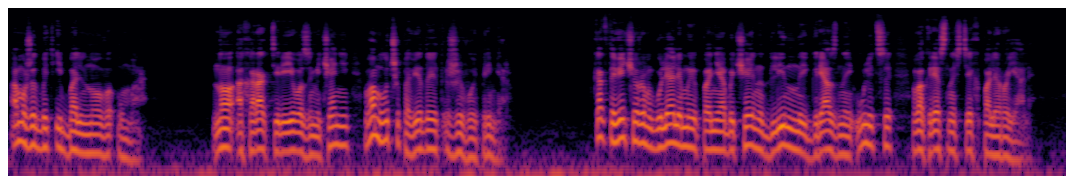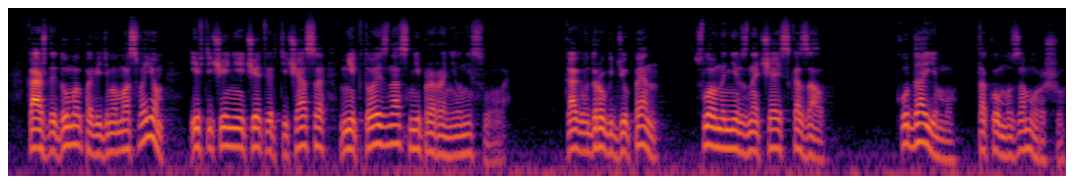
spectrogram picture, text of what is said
а может быть и больного ума. Но о характере его замечаний вам лучше поведает живой пример. Как-то вечером гуляли мы по необычайно длинной грязной улице в окрестностях Пале-Рояля. Каждый думал, по-видимому, о своем – и в течение четверти часа никто из нас не проронил ни слова. Как вдруг Дюпен, словно невзначай, сказал «Куда ему, такому заморышу?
